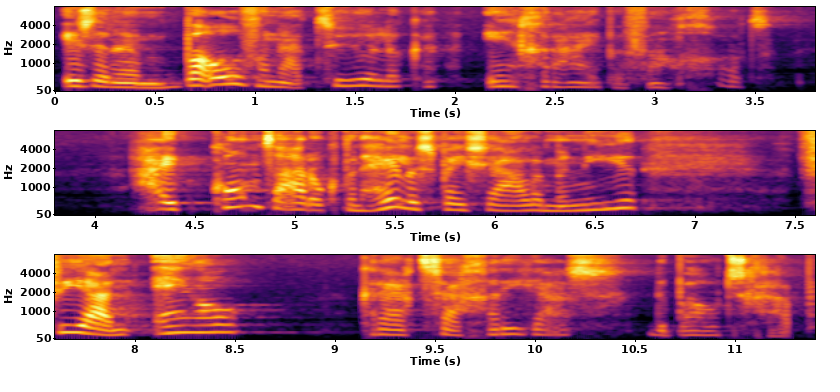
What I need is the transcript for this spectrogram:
is er een bovennatuurlijke ingrijpen van God. Hij komt daar ook op een hele speciale manier. Via een engel krijgt Zacharias de boodschap.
